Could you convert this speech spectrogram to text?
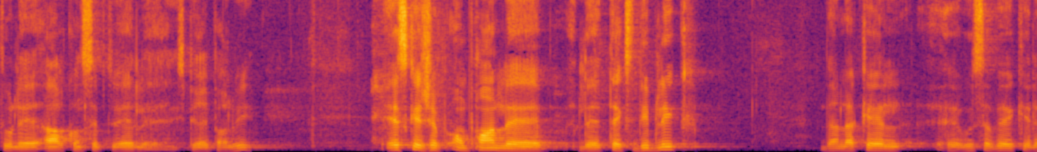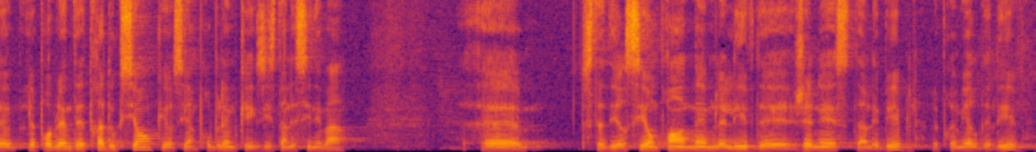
tous les arts conceptuels inspirés par lui? Est-ce qu'on prend le, texte biblique dans lequel euh, vous savez que le, problème de traduction, qui est aussi un problème qui existe dans le cinéma, c'est-à-dire si on prend même le livre de Genèse dans la Bible, le premier des livres, euh,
